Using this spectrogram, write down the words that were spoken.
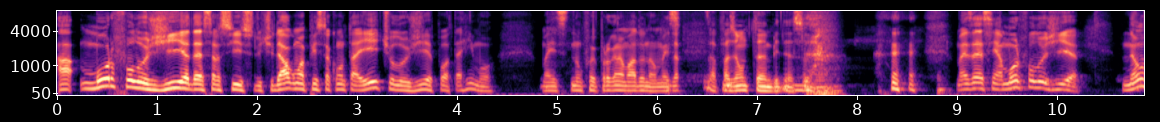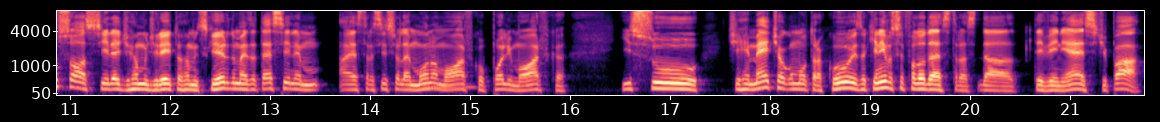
a morfologia dessa sístole te dá alguma pista quanto à etiologia? Pô, até rimou mas não foi programado não, mas... Dá, dá pra fazer um thumb dessa. mas é assim, a morfologia, não só se ele é de ramo direito ou ramo esquerdo, mas até se ele é, a extracístole é monomórfica ou polimórfica, isso te remete a alguma outra coisa, que nem você falou da, extra, da TVNS, tipo, ah,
